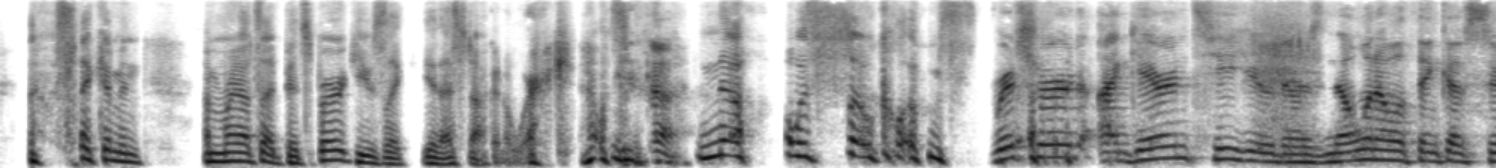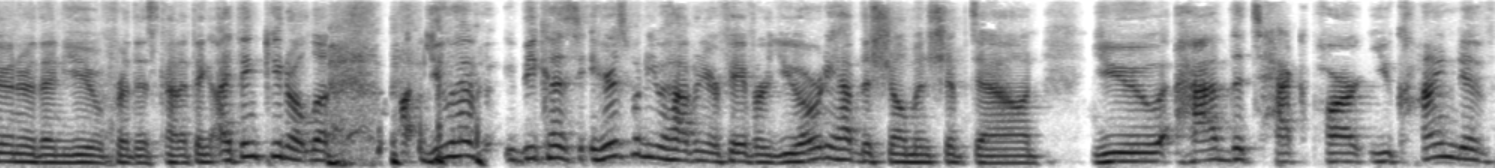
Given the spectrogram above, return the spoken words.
I was like, I'm in, I'm right outside Pittsburgh. He was like, yeah, that's not going to work. And I was yeah. no, I was so close. Richard, I guarantee you there is no one I will think of sooner than you for this kind of thing. I think, you know, look, uh, you have, because here's what you have in your favor. You already have the showmanship down, you have the tech part. You kind of,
